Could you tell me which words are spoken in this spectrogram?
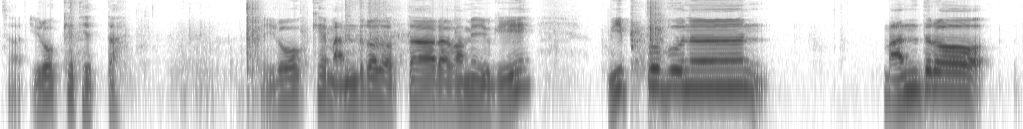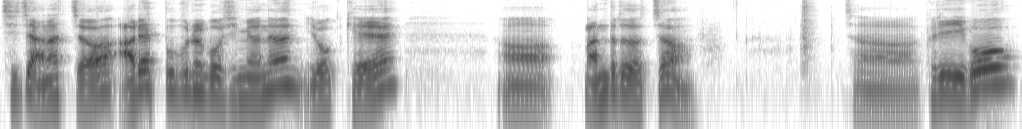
자, 이렇게 됐다. 자, 이렇게 만들어졌다라고 하면 여기 윗부분은 만들어 지지 않았죠. 아랫부분을 보시면은 이렇게 어, 만들어졌죠. 자, 그리고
